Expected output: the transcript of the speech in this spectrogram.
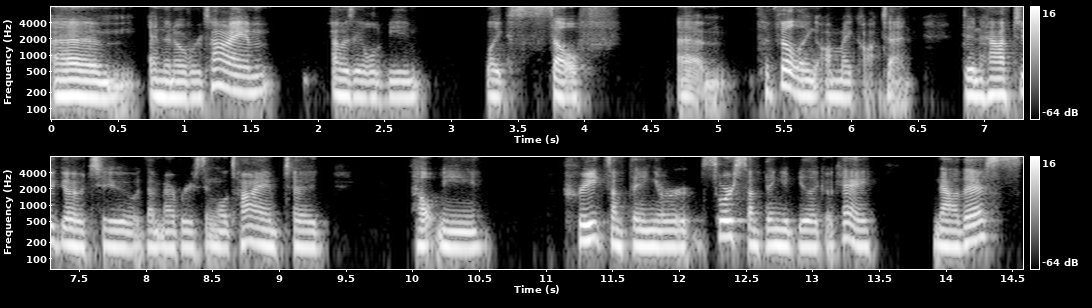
um, and then over time I was able to be like self um, fulfilling on my content. Didn't have to go to them every single time to help me create something or source something and be like, okay, now this,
